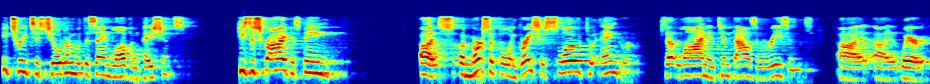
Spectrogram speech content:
he treats his children with the same love and patience. He's described as being uh, merciful and gracious, slow to anger, there's that line in 10,000 Reasons uh, uh, where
